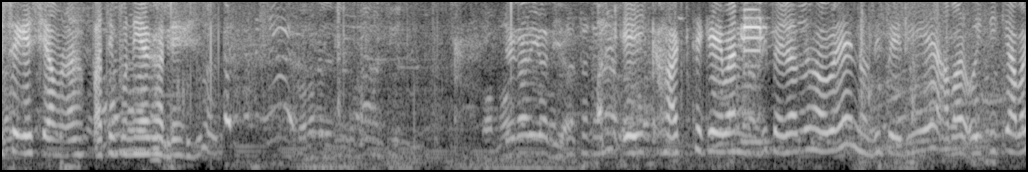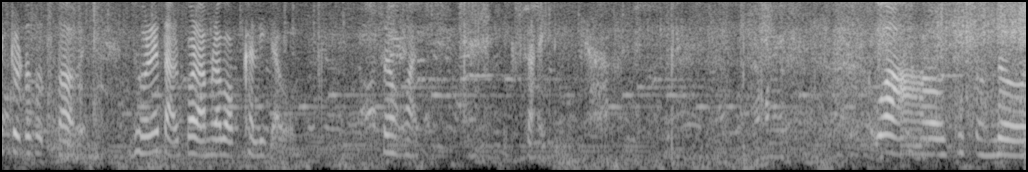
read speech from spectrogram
এসে গেছি আমরা পাতিপুনিয়া ঘাটে। এই ঘাট থেকে এবার নদী পেরাতে হবে নদী পেরিয়ে আবার ওই দিকে আবার টোটো ধরতে হবে। ধরে তারপর আমরা বকখালি যাব। সো মাচ এক্সাইটিং ওয়াও, কি সুন্দর।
